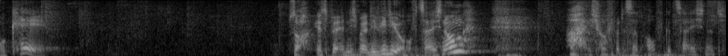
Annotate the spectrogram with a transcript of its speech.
Okay. So, jetzt beende ich mal die Videoaufzeichnung. Ah, ich hoffe, das hat aufgezeichnet.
